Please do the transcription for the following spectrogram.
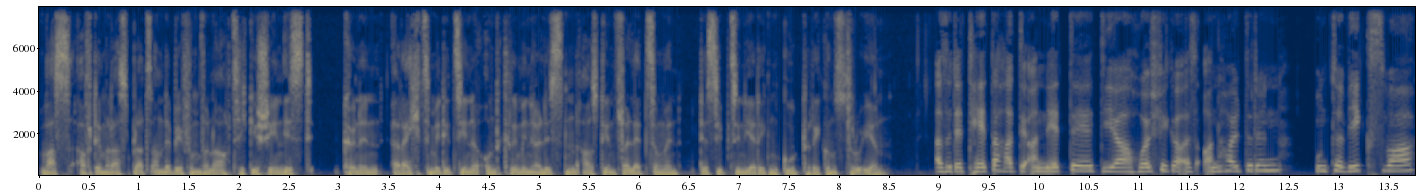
Was auf dem Rastplatz an der B85 geschehen ist, können Rechtsmediziner und Kriminalisten aus den Verletzungen der 17-Jährigen gut rekonstruieren. Also der Täter hatte Annette, die ja häufiger als Anhalterin unterwegs war,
